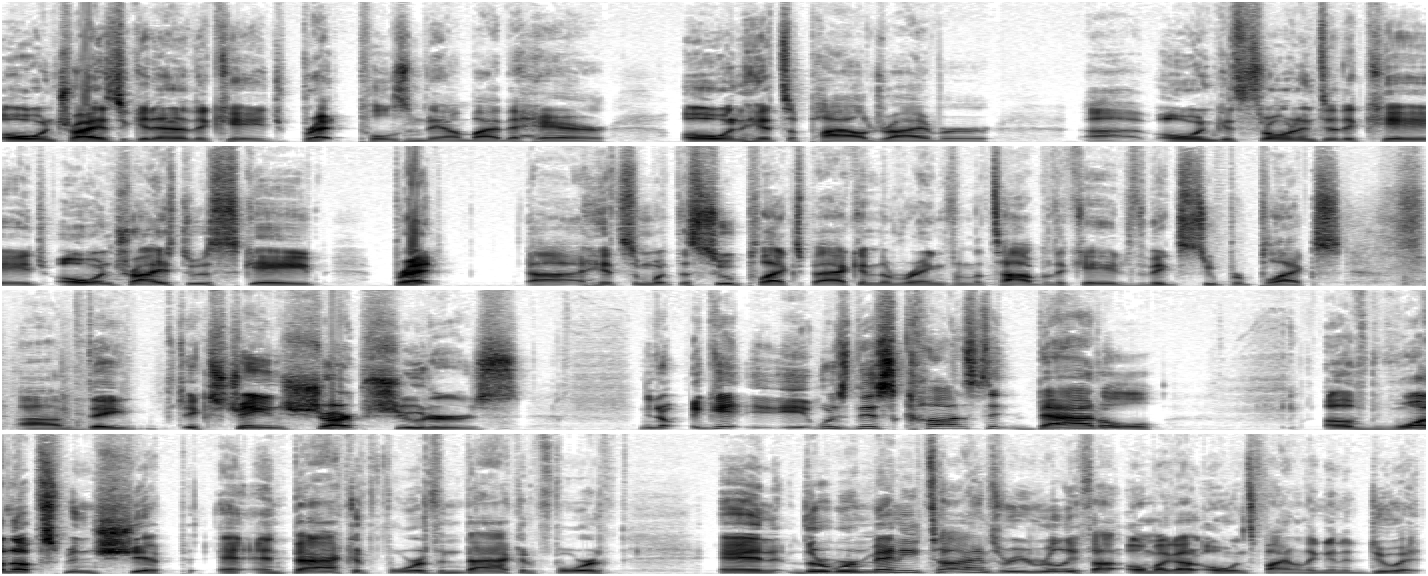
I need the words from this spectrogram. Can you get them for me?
Owen tries to get out of the cage. Bret pulls him down by the hair. Owen hits a pile driver. Uh, Owen gets thrown into the cage. Owen tries to escape. Bret uh, hits him with the suplex back in the ring from the top of the cage, the big superplex. Um, they exchange sharpshooters. You know, again, it was this constant battle of one-upsmanship and, and back and forth and back and forth. And there were many times where you really thought, "Oh my God, Owen's finally going to do it."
